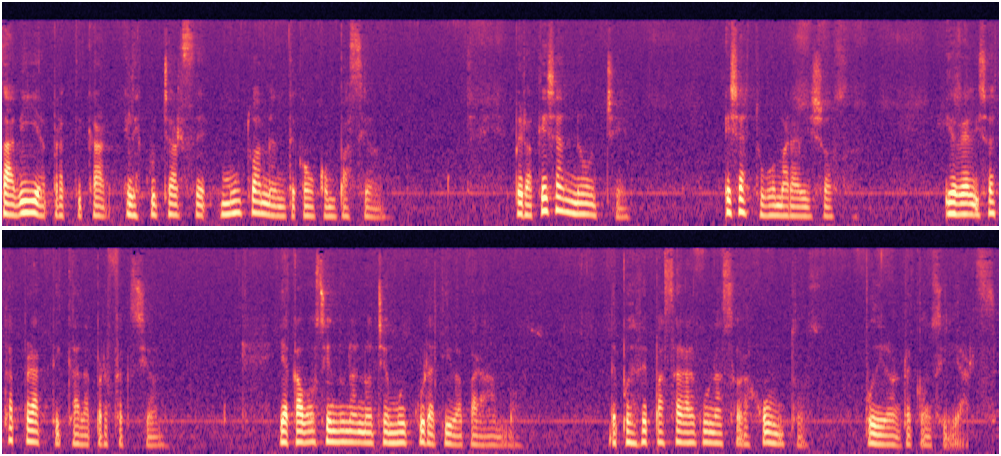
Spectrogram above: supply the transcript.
sabía practicar el escucharse mutuamente con compasión. Pero aquella noche ella estuvo maravillosa y realizó esta práctica a la perfección. Y acabó siendo una noche muy curativa para ambos. Después de pasar algunas horas juntos, pudieron reconciliarse.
